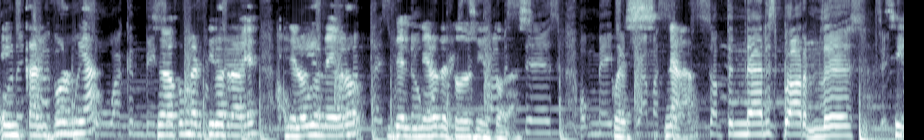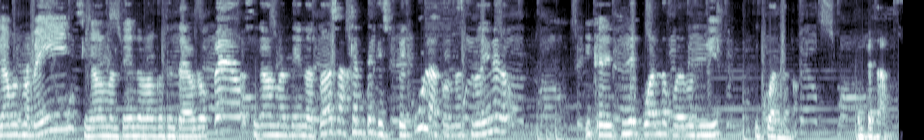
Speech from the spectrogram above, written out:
en California se va a convertir otra vez en el hoyo negro del dinero de todos y de todas. Pues nada, sigamos mameín, sigamos manteniendo el Banco Central Europeo, sigamos manteniendo a toda esa gente que especula con nuestro dinero y que decide cuándo podemos vivir y cuándo no. Empezamos.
